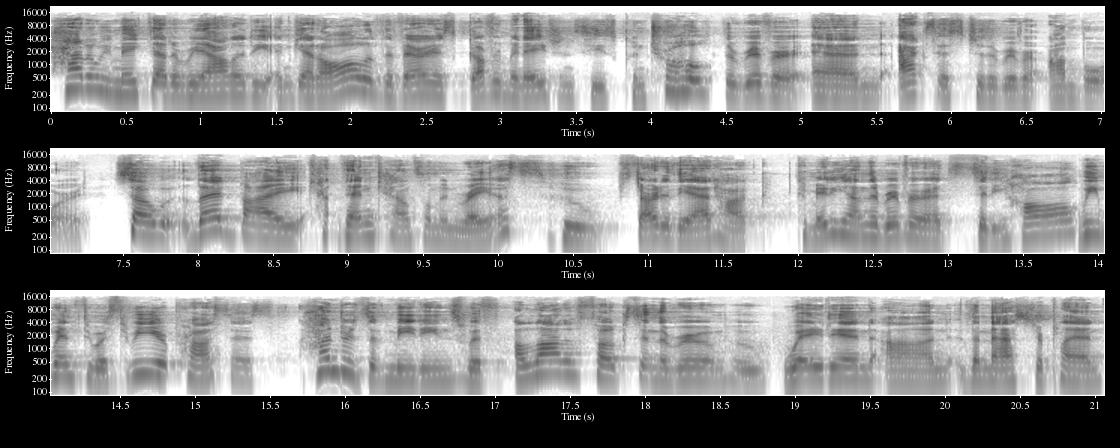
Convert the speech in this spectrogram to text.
how do we make that a reality and get all of the various government agencies control the river and access to the river on board? So led by then Councilman Reyes, who started the ad hoc committee on the river at City Hall, we went through a three year process hundreds of meetings with a lot of folks in the room who weighed in on the master plan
